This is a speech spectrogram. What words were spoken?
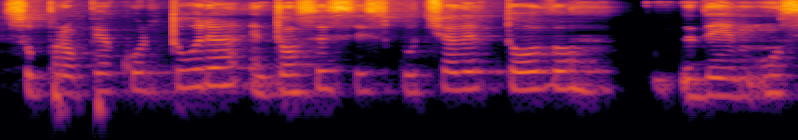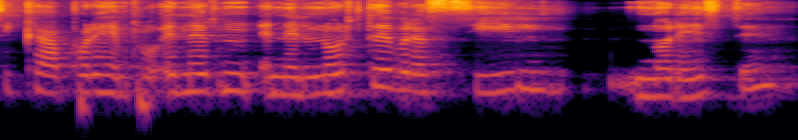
su propia cultura, entonces se escucha de todo, de música, por ejemplo, en el, en el norte de Brasil, noreste,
